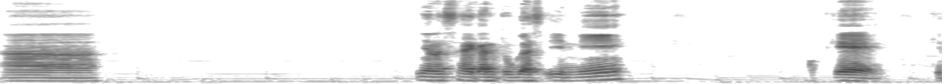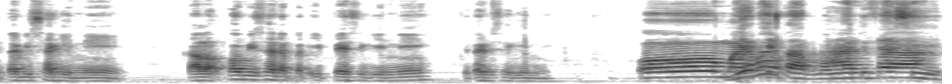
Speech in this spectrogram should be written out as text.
eh, menyelesaikan tugas ini oke kita bisa gini. Kalau kau bisa dapat IP segini kita bisa gini. Oh dia mantap memotivasi.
